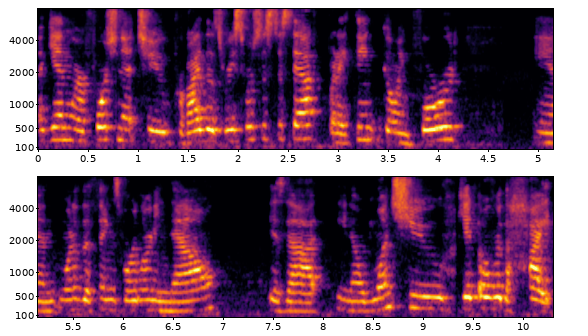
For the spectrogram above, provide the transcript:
Again, we're fortunate to provide those resources to staff, but I think going forward, and one of the things we're learning now is that, you know, once you get over the height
